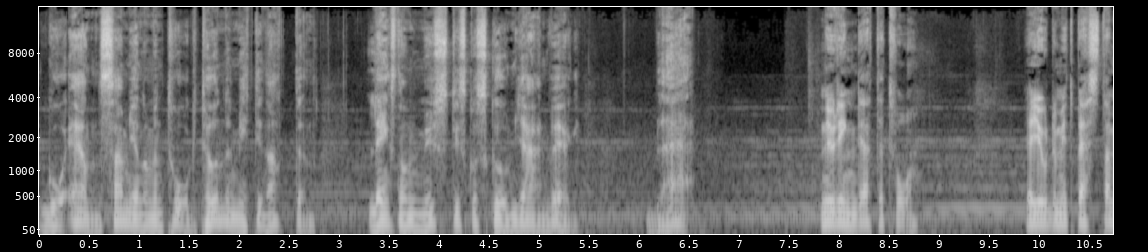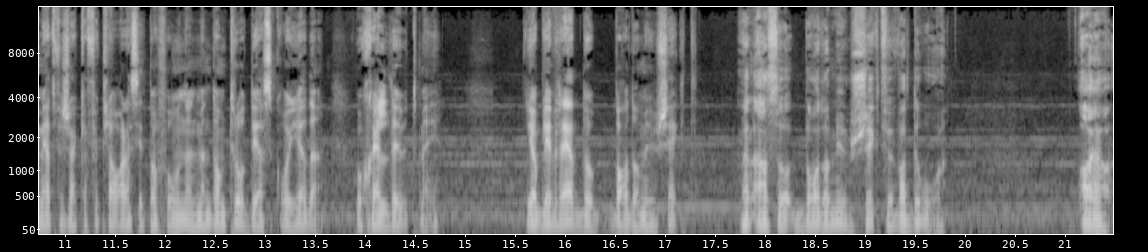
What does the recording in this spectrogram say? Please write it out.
Gå ensam genom en tågtunnel mitt i natten, längs någon mystisk och skum järnväg, blä. Nu ringde 112. Jag gjorde mitt bästa med att försöka förklara situationen men de trodde jag skojade och skällde ut mig. Jag blev rädd och bad om ursäkt. Men alltså, bad om ursäkt för vad då? Ja, ja,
